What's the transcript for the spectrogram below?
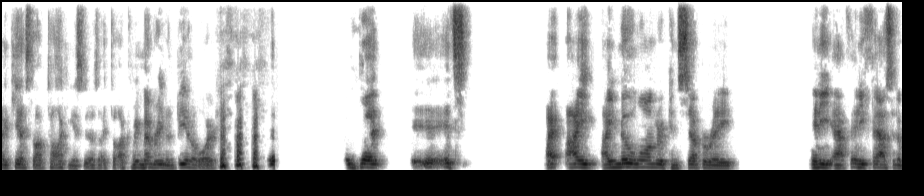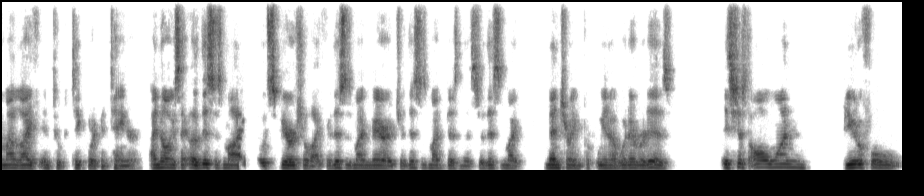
I can't stop talking as soon as I talk. I remember even being a lawyer. but it's, I, I, I no longer can separate any, any facet of my life into a particular container. I no longer say, oh, this is my spiritual life, or this is my marriage, or this is my business, or this is my mentoring, you know, whatever it is. It's just all one beautiful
